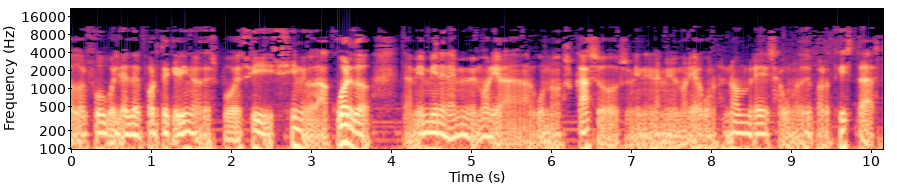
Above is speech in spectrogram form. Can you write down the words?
todo el fútbol y el deporte que vino después, sí, sí me acuerdo. También vienen a mi memoria algunos casos, vienen a mi memoria algunos nombres, algunos deportistas,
